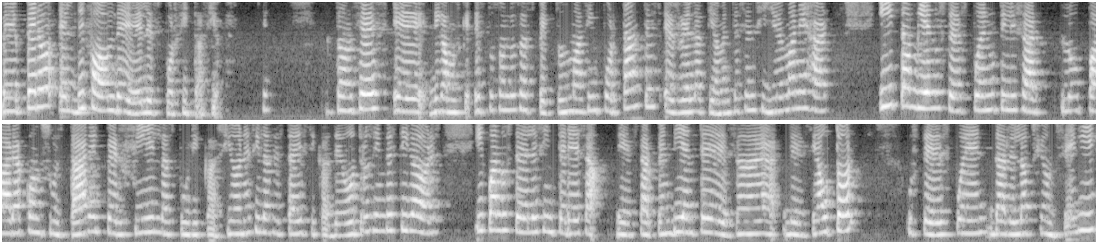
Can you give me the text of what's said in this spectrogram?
Eh, pero el default de él es por citaciones. Entonces, digamos que estos son los aspectos más importantes, es relativamente sencillo de manejar y también ustedes pueden utilizarlo para consultar el perfil, las publicaciones y las estadísticas de otros investigadores y cuando a ustedes les interesa eh, estar pendiente de, de ese autor, ustedes pueden darle la opción seguir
